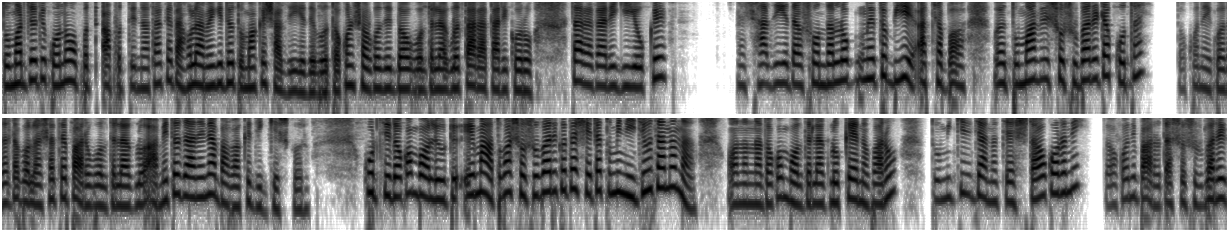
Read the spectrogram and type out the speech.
তোমার যদি কোনো আপত্তি না থাকে তাহলে আমি কিন্তু তোমাকে সাজিয়ে দেবো তখন স্বর্গজিৎ বাবু বলতে লাগল, "তাড়াতাড়ি করো। তাড়াতাড়ি গিয়ে ওকে সাজিয়ে দাও। সন্ধ্যার লগ্নে তো বিয়ে। আচ্ছা বা তোমার শ্বশুরবাড়িটা কোথায়?" তখন এই কথাটা বলার সাথে পারো বলতে লাগল, "আমি তো জানি না বাবাকে জিজ্ঞেস করো।" কুর্চি তখন বলে এ মা তোমার শ্বশুরবাড়ির কথা সেটা তুমি নিজেও জানো না?" অনন্যা তখন বলতে লাগল, "কেন পারো? তুমি কি জানার চেষ্টাও করোনি?" তখনই পারো তার শ্বশুরবাড়ির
